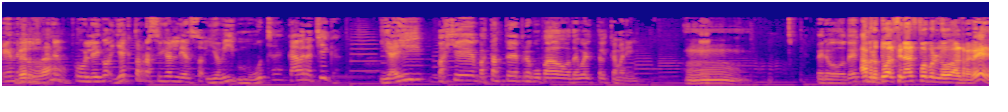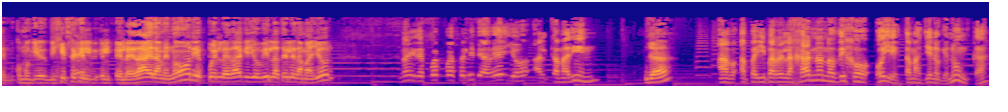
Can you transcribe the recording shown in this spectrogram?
en el, ¿Verdad? en el público y Héctor recibió el lienzo y yo vi muchas cabras chicas. Y ahí bajé bastante preocupado de vuelta al camarín. Mm. Pero de hecho, Ah, pero tú al final fue por lo al revés. Como que dijiste Sí. que el- el- la edad era menor y después la edad que yo vi en la tele era mayor. No, y después fue Felipe Abello al camarín ¿Ya? a- a- y para relajarnos nos dijo, oye, está más lleno que nunca.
